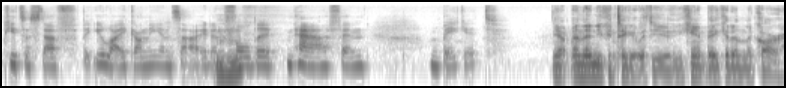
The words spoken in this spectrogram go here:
pizza stuff that you like on the inside, Mm-hmm. and fold it in half and bake it. Yeah, and then you can take it with you. You can't bake it in the car.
